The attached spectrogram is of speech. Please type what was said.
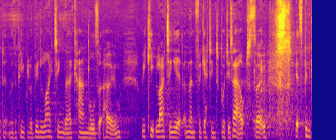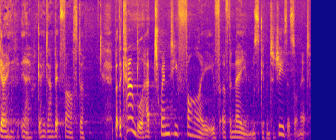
I don't know whether people have been lighting their candles at home. We keep lighting it and then forgetting to put it out, so it's been going, you know, going down a bit faster. But the candle had 25 of the names given to Jesus on it.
